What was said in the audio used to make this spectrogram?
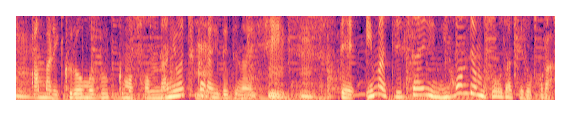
うん。あんまり Chromebook もそんなには力入れてないし、で今実際に日本でもそうだけどほら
